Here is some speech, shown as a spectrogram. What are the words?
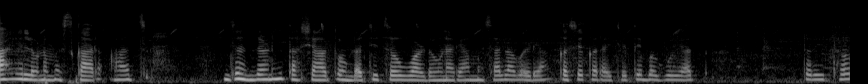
हाय हॅलो नमस्कार. आज झणझणीत अशा तोंडाची चव वाढवणाऱ्या मसाला वड्या कसे करायचे ते बघूयात. तर इथं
